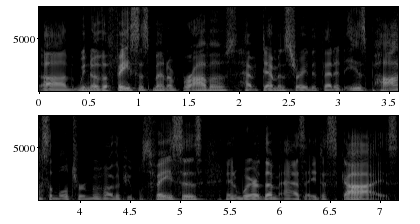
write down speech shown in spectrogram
Uh, we know the faceless men of Braavos have demonstrated that it is possible to remove other people's faces and wear them as a disguise.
